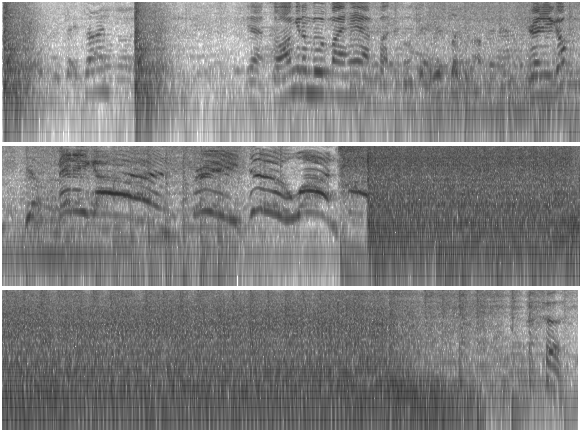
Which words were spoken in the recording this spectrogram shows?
At the same time? Yeah, so I'm gonna move my hand, but Okay, just put it up. you ready to go? Yeah. Minigun! Three, two, one, fire!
